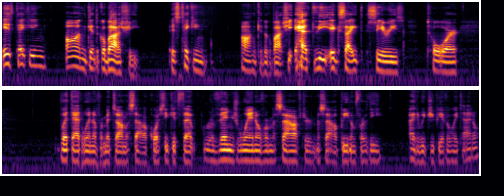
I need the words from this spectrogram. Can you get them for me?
is taking on Kenta Kobashi. Is taking on Kenta Kobashi at the Excite Series tour with that win over Mitsuharu Misawa. Of course, he gets that revenge win over Misawa after Misawa beat him for the IWGP Heavyweight title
